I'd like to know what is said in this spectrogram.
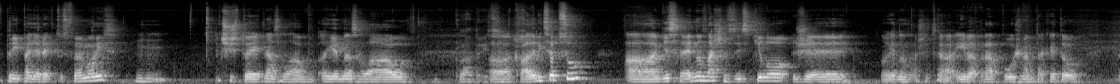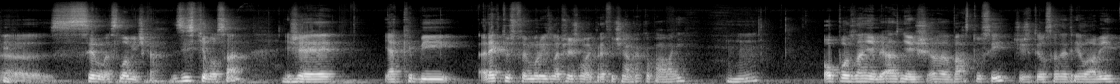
v prípade rectus femoris, Mhm. čiže to je jedna z hlav, jedna z hlav Kvadriceps. uh, kvadricepsu, a kde sa jednoznačne zistilo, že, no jednoznačne to ja iba rád používam takéto uh, silné slovíčka, zistilo sa, že jak keby rectus femoris lepšie človek precvičí na prekopávaní, Mhm. O poznanie viac než uh, vastusy, čiže tie ostatné tri hlavy,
